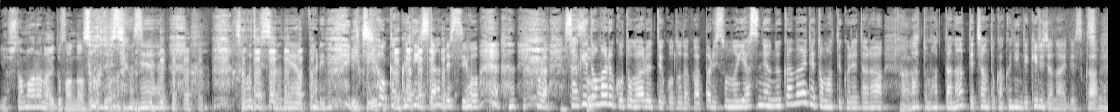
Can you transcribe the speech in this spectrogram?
いや、下回らないと三段下げそうですよね。そうですよね。やっぱりね。一応確認したんですよ。ほら、下げ止まることがあるっていうことだから、やっぱりその安値を抜かないで止まってくれたら、あ、止まったなってちゃんと確認できるじゃないですか。そね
